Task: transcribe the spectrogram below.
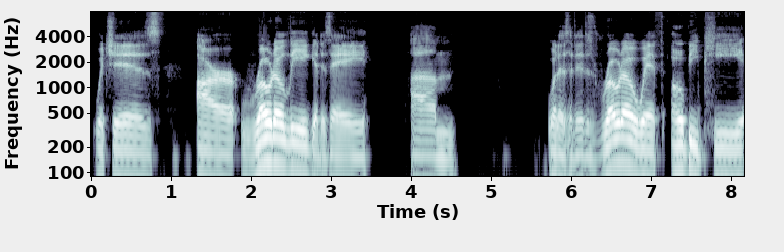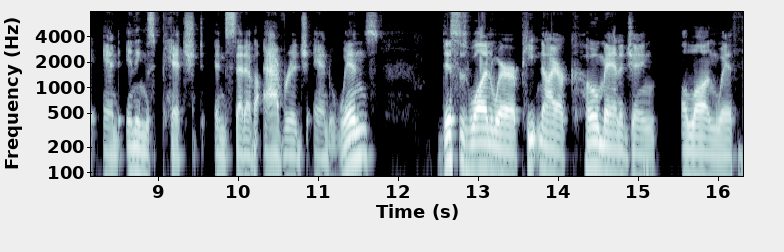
which is our Roto League, it is a um what is it? It is Roto with OBP and innings pitched instead of average and wins. This is one where Pete and I are co-managing along with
